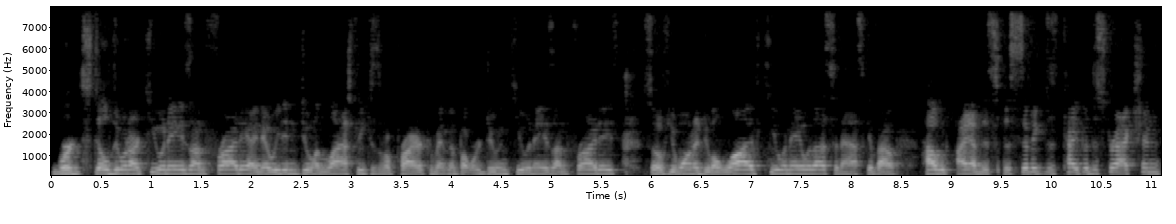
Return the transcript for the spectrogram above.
We're still doing our Q&As on Friday. I know we didn't do one last week because of a prior commitment, but we're doing Q&As on Fridays. So if you want to do a live Q&A with us and ask about how I have this specific type of distraction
